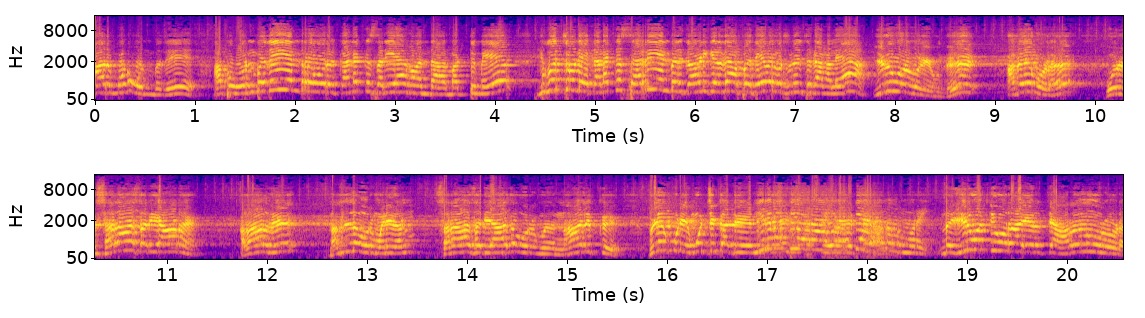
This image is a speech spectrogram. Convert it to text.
ஆறு மூணு ஒன்பது அப்ப ஒன்பது என்ற ஒரு கணக்கு மட்டுமே யுகத்தினுடைய கணக்கு சரி என்பது கவனிக்கிறது? அப்ப தேவர் சொல்லி இல்லையா? இது ஒரு வகை உண்டு. அதே போல ஒரு சராசரியான அதாவது நல்ல ஒரு மனிதன் சராசரியாக ஒரு நாளுக்கு விழக்கூடிய மூச்சுக்காற்று இந்த இருபத்தி ஓராயிரத்தி அறுநூறோட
